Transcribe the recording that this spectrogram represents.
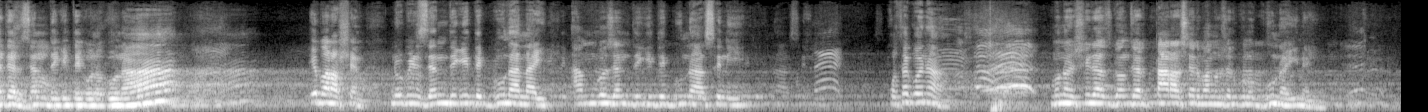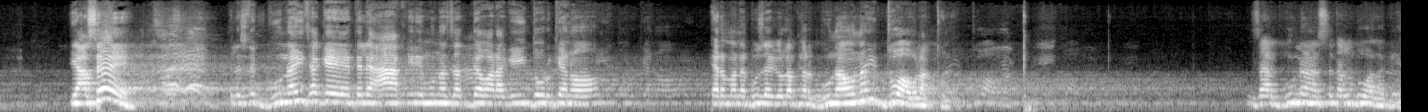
এদের জিন্দিগিতে কোনো গুণা এবার আসেন, নবীর জিন্দিগিতে গুণা নাই, আমগো জিন্দিগিতে গুণা আসেনি। কথা কয় না? মনে হয় সিরাজগঞ্জের তারাসের মানুষের কোনো গুণাই নাই। কি আছে? তাহলে যদি গুনাই থাকে, তাহলে আখিরি মুনাজাত দেওয়ার আগেই দৌড় কেন? এর মানে বুঝা গেল আপনার গুনাও নাই, দোয়াও লাগতো যার গুণা আছে তার দোয়া লাগে।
